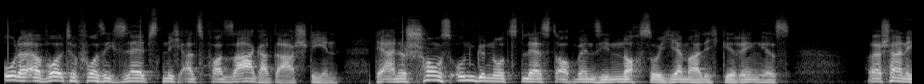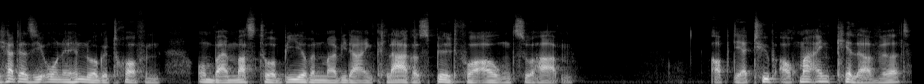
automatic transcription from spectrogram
Oder er wollte vor sich selbst nicht als Versager dastehen, der eine Chance ungenutzt lässt, auch wenn sie noch so jämmerlich gering ist. Wahrscheinlich hat er sie ohnehin nur getroffen, um beim Masturbieren mal wieder ein klares Bild vor Augen zu haben. Ob der Typ auch mal ein Killer wird?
